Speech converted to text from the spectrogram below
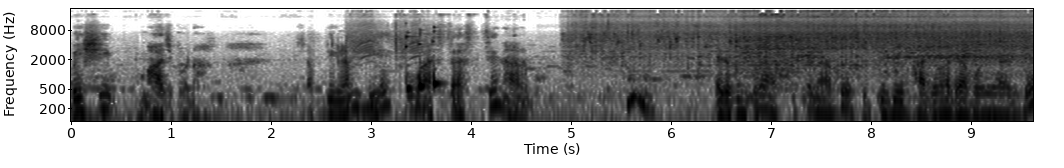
বেশি ভাজবো না। সব দিলাম দিয়ে খুব আস্তে আস্তে নাড়বো। হুম, এরকম করে আস্তে আস্তে নাড়বো, একটু একটু যে ভাজা ভাজা হয়ে আসবে,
